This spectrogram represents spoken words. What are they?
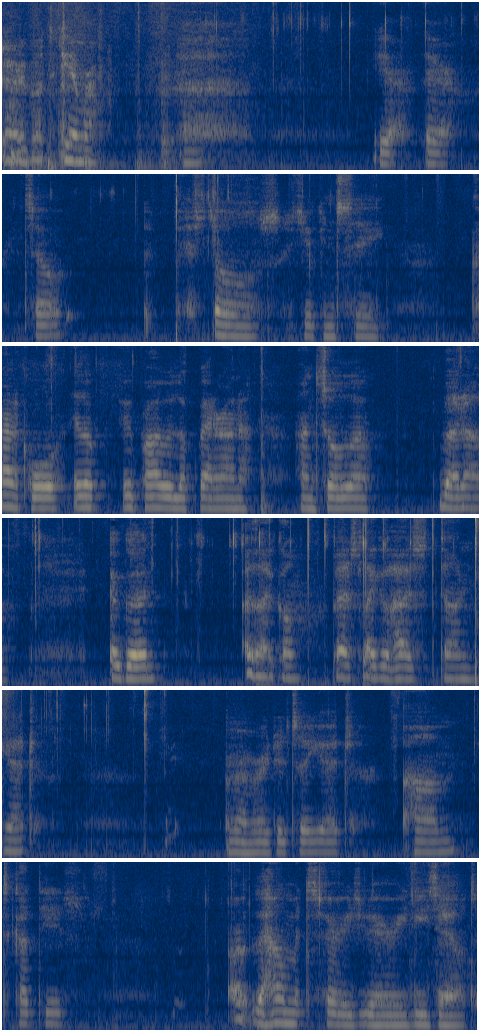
Sorry about the camera. Uh, yeah, there. So, the pistols, as you can see, kind of cool. They look, would probably look better on a on Solo, but um, they're good. I like them. Best Lego has done yet. Remember, I did say yet. Um, it's got these. Uh, the helmet's very, very detailed.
